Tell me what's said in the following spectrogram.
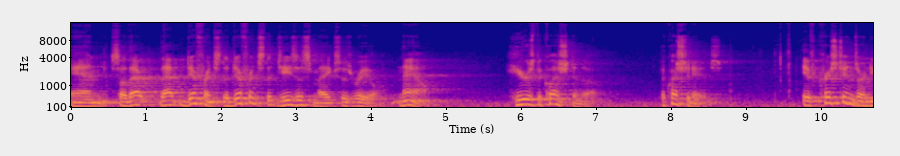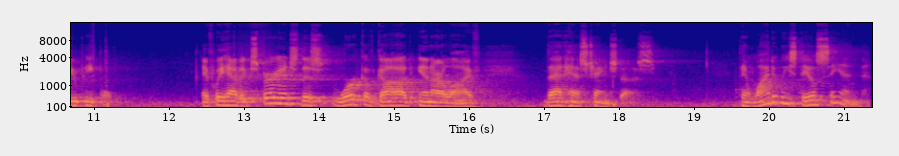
And so that, that difference, the difference that Jesus makes is real. Now, here's the question though. The question is if Christians are new people, if we have experienced this work of God in our life, that has changed us. Then why do we still sin?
